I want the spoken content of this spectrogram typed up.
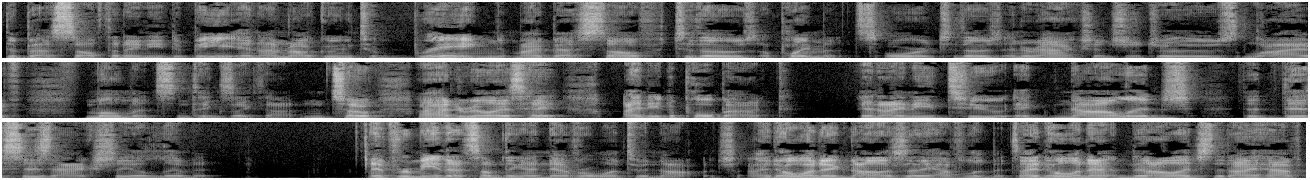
the best self that I need to be, and I'm not going to bring my best self to those appointments or to those interactions or to those live moments and things like that. And so I had to realize, hey, I need to pull back and I need to acknowledge that this is actually a limit. And for me, that's something I never want to acknowledge. I don't want to acknowledge that I have limits. I don't want to acknowledge that I have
